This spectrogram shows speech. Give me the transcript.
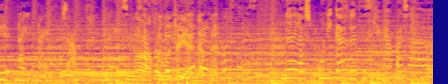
eh, no hay no hay excusa. No hay excusa. No, fue muy fría, no, pero que que una de las únicas veces que me ha pasado.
